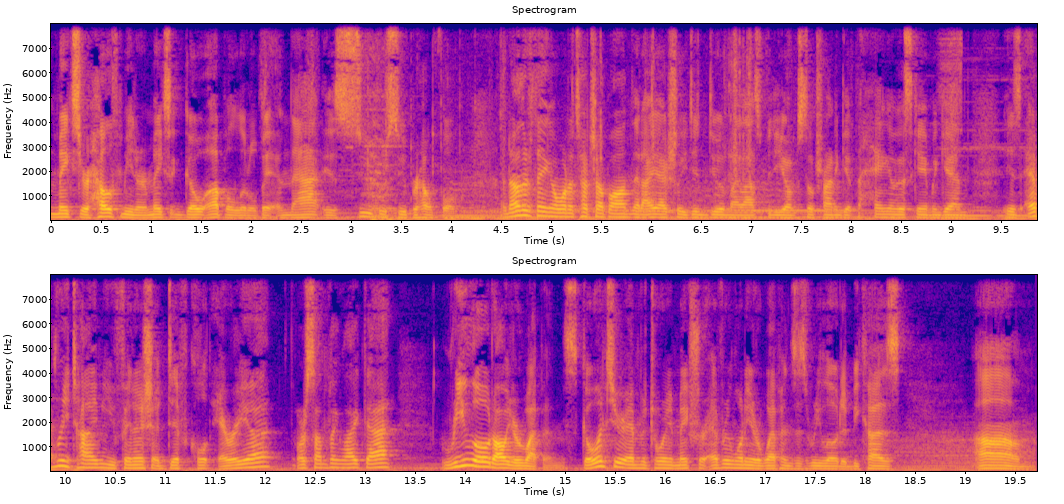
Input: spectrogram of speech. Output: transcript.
makes your health meter, makes it go up a little bit, and that is super, super helpful. Another thing I want to touch up on that I actually didn't do in my last video, I'm still trying to get the hang of this game again, is every time you finish a difficult area or something like that, reload all your weapons. Go into your inventory and make sure every one of your weapons is reloaded because... Um,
